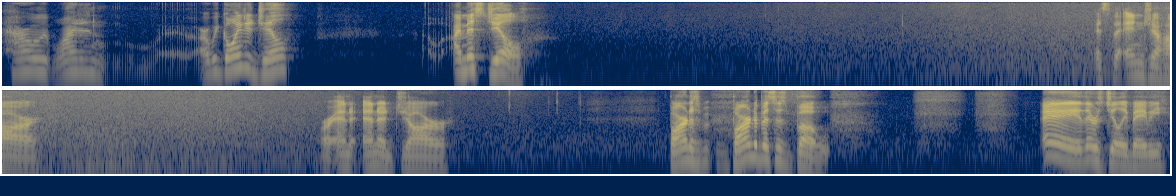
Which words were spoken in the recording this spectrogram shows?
How are we why didn't Are we going to Jill? I miss Jill. It's the Enjahar. Or En Enajar. Barnabas Barnabas's boat. Hey, there's Jilly baby.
